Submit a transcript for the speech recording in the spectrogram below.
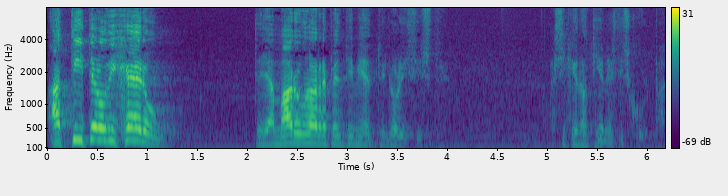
A ti te lo dijeron. Te llamaron al arrepentimiento y no lo hiciste. Así que no tienes disculpa.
